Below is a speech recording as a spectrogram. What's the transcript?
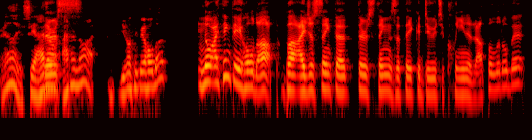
Really? See, I don't. I don't know. You don't think they hold up? No, I think they hold up, but I just think that there's things that they could do to clean it up a little bit.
